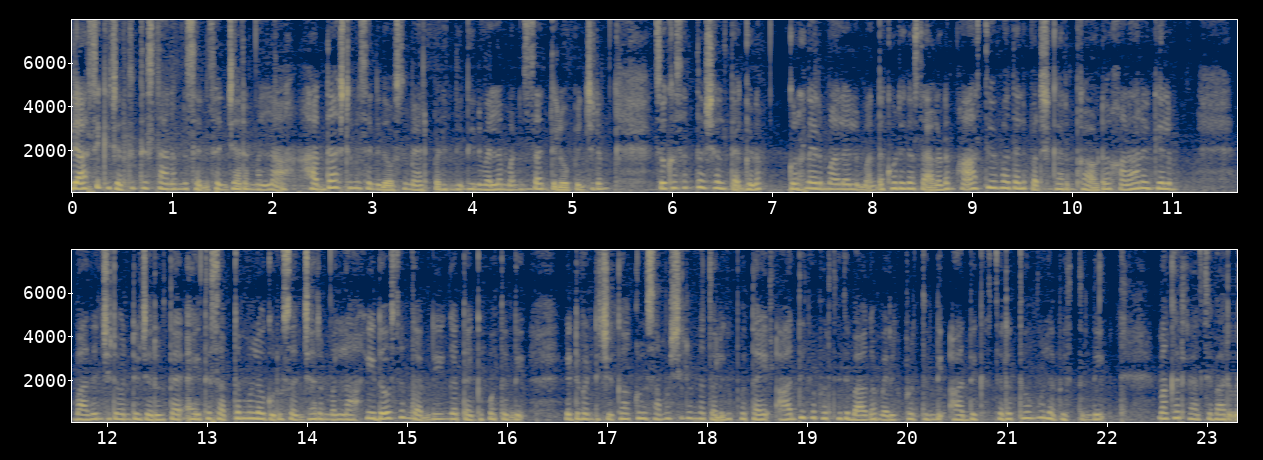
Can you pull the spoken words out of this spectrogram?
ఈ రాశికి చతుర్థ స్థానంలో శని సంచారం వల్ల అర్ధాష్టమ శని దోషం ఏర్పడింది. దీనివల్ల మనశ్శాంతి లోపించడం సుఖ సంతోషాలు తగ్గడం గృహ నిర్మాణాలు మందకొడిగా సాగడం ఆస్తి వివాదాలు పరిష్కారం కావడం అనారోగ్యాలు బాధించినటువంటివి జరుగుతాయి. అయితే సప్తమంలో గురు సంచారం వల్ల ఈ దోషం గణనీయంగా తగ్గిపోతుంది. ఎటువంటి చికాకులు సమస్యలున్న తొలగిపోతాయి. ఆర్థిక పరిస్థితి బాగా మెరుగుపడుతుంది. ఆర్థిక స్థిరత్వము లభిస్తుంది. మకర రాశివారు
